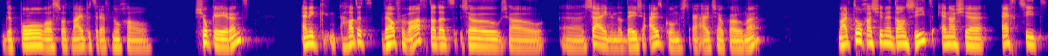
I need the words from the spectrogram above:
de poll was wat mij betreft nogal chockerend. En ik had het wel verwacht dat het zo zou uh, zijn en dat deze uitkomst eruit zou komen. Maar toch, als je het dan ziet en als je echt ziet,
